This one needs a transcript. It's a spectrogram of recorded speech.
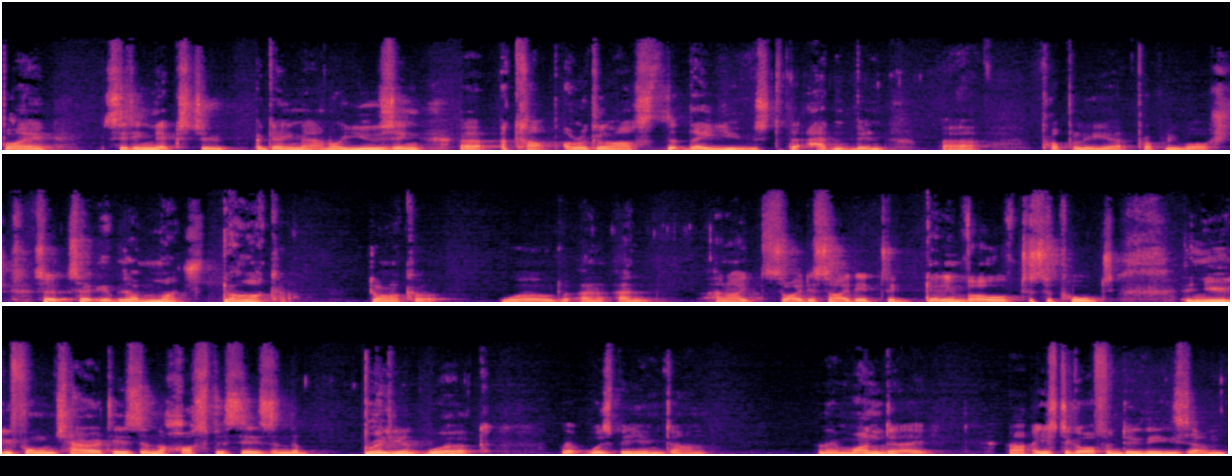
by sitting next to a gay man or using uh, a cup or a glass that they used that hadn't been uh, properly uh, properly washed. So, so it was a much darker, darker world, and, and and I so I decided to get involved to support the newly formed charities and the hospices and the brilliant work that was being done. And then one day, uh, I used to go off and do these. Um,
